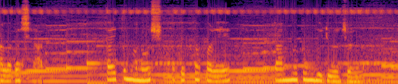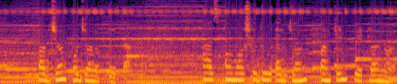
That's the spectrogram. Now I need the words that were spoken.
আলাদা স্বাদ। তাই তো মানুষ অপেক্ষা করে তার নতুন ভিডিওর জন্য, অর্জন ও জনপ্রিয়তা। আজ অমর শুধু একজন কন্টেন্ট ক্রিয়েটর নয়,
